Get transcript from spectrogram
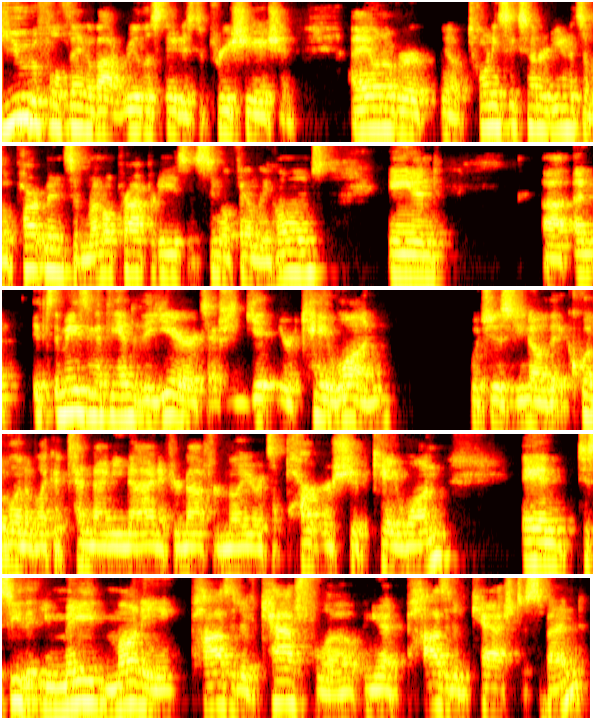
beautiful thing about real estate is depreciation. I own over you know 2,600 units of apartments and rental properties and single family homes, and uh, and it's amazing at the end of the year to actually get your K1, which is you know the equivalent of like a 1099. If you're not familiar, it's a partnership K1, and to see that you made money, positive cash flow, and you had positive cash to spend,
